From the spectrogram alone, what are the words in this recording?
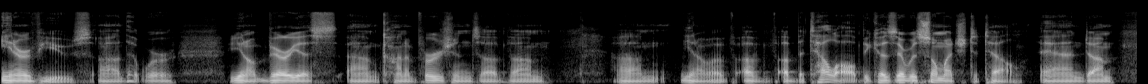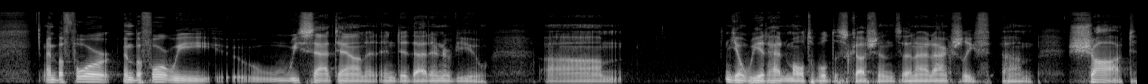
interviews uh, that were you know various um, kind of versions of um, um, you know of, of of the tell all because there was so much to tell. And um, and before and before we we sat down and, and did that interview um, you know, we had had multiple discussions, and I'd actually um, shot,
